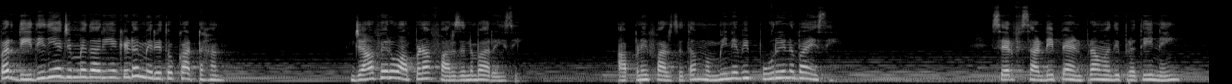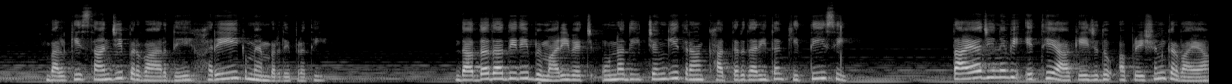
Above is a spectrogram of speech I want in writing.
ਪਰ ਦੀਦੀ ਦੀਆਂ ਜ਼ਿੰਮੇਵਾਰੀਆਂ ਕਿਹੜਾ ਮੇਰੇ ਤੋਂ ਘੱਟ ਹਨ? ਜਾਂ ਫਿਰ ਉਹ ਆਪਣਾ ਫਰਜ਼ ਨਿਭਾ ਰਹੀ ਸੀ? ਆਪਣੇ ਫਰਜ਼ ਤਾਂ ਮੰਮੀ ਨੇ ਵੀ ਪੂਰੇ ਨਿਭਾਏ ਸੀ। ਸਿਰਫ ਸਾਡੇ ਭੈਣ ਭਰਾਵਾਂ ਦੇ ਪ੍ਰਤੀ ਨਹੀਂ, ਬਲਕਿ ਸਾਂਝੀ ਪਰਿਵਾਰ ਦੇ ਹਰੇਕ ਮੈਂਬਰ ਦੇ ਪ੍ਰਤੀ। ਦਾਦਾ ਦਾਦੀ ਦੀ ਬਿਮਾਰੀ ਵਿੱਚ ਉਹਨਾਂ ਦੀ ਚੰਗੀ ਤਰ੍ਹਾਂ ਖਾਤਰਦਾਰੀ ਤਾਂ ਕੀਤੀ ਹੀ ਸੀ। ਤਾਇਆ ਜੀ ਨੇ ਵੀ ਇੱਥੇ ਆ ਕੇ ਜਦੋਂ ਆਪਰੇਸ਼ਨ ਕਰਵਾਇਆ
